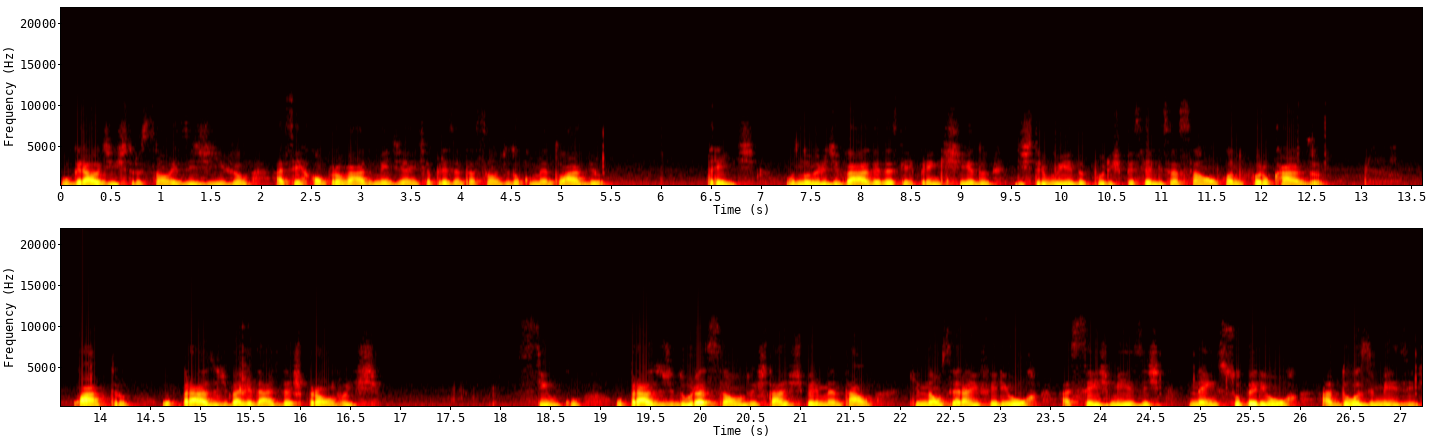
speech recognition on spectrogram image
O grau de instrução exigível a ser comprovado mediante apresentação de documento hábil. 3. O número de vagas a ser preenchido, distribuído por especialização, quando for o caso. 4. O prazo de validade das provas. 5. O prazo de duração do estágio experimental, que não será inferior a seis meses nem superior a 12 meses.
